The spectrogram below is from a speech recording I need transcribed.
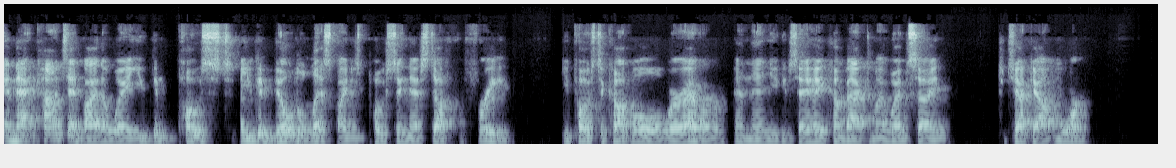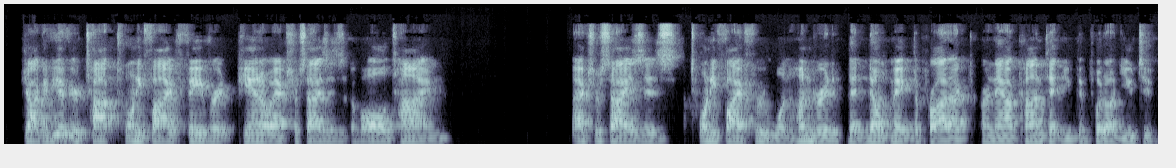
And that content, by the way, you can post, you can build a list by just posting that stuff for free. You post a couple wherever, and then you can say, hey, come back to my website to check out more. Jock, if you have your top 25 favorite piano exercises of all time, exercises 25 through 100 that don't make the product are now content you can put on YouTube,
